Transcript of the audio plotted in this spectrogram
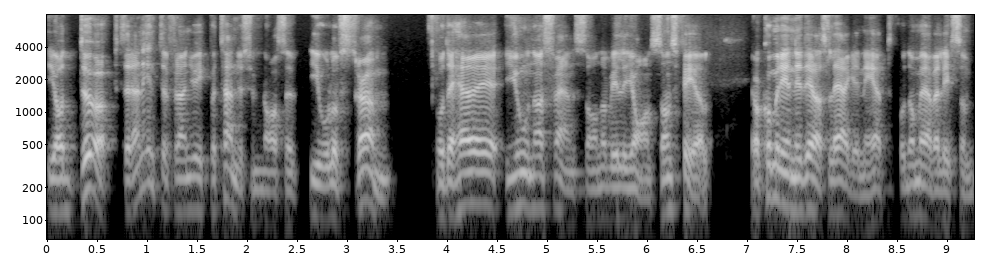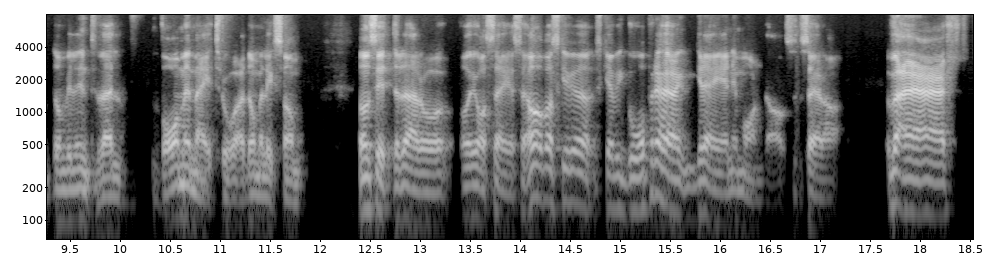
jag döpte den inte förrän jag gick på tennisgymnasiet i Olofström. Och det här är Jonas Svensson och Wille Janssons fel. Jag kommer in i deras lägenhet och de är väl liksom, de vill inte väl vara med mig tror jag. De är liksom, de sitter där och, och jag säger så här, ja, vad ska vi, ska vi gå på det här grejen imorgon då? Och så säger han, värst.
